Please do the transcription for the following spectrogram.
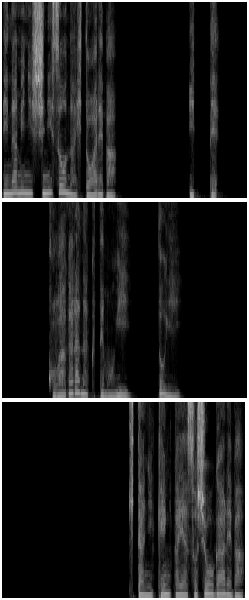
南に死にそうな人あれば行って怖がらなくてもいいと言い北に喧嘩や訴訟があれば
